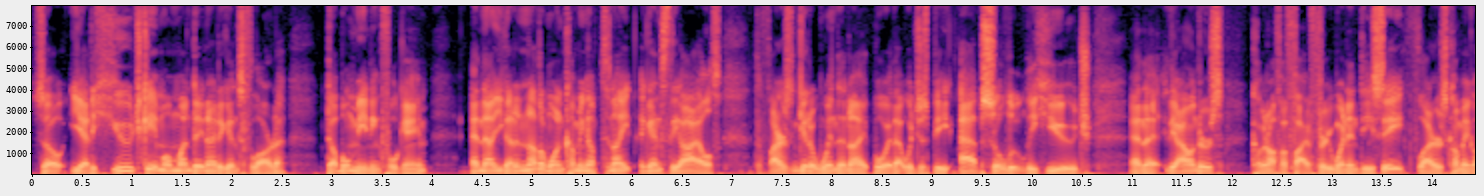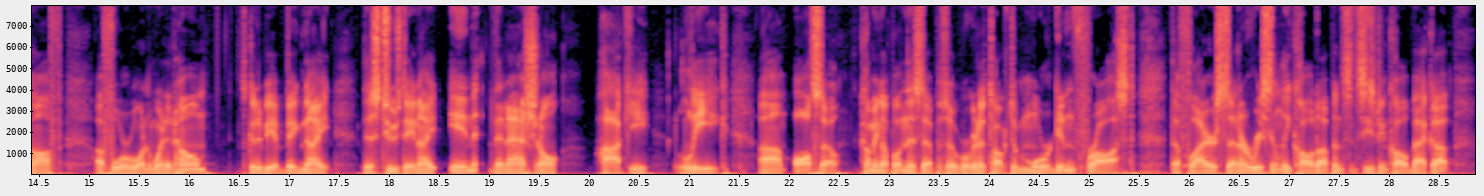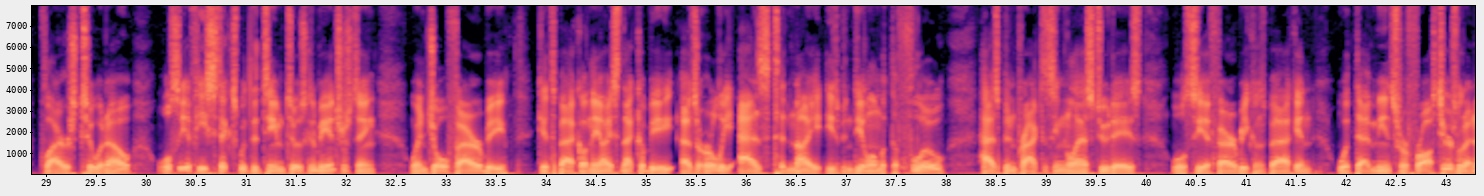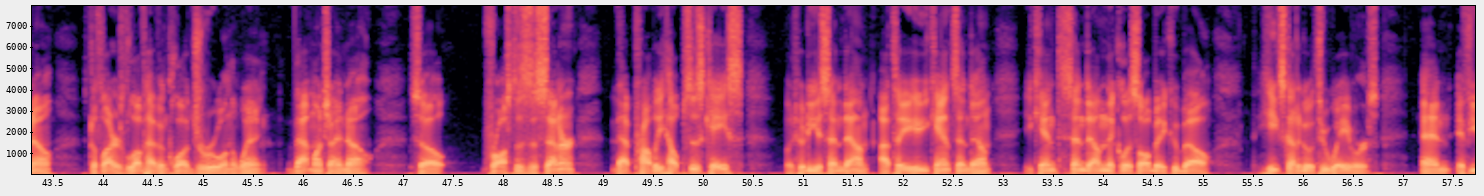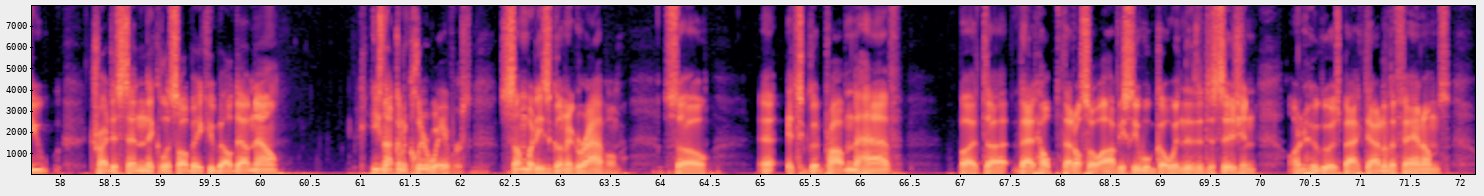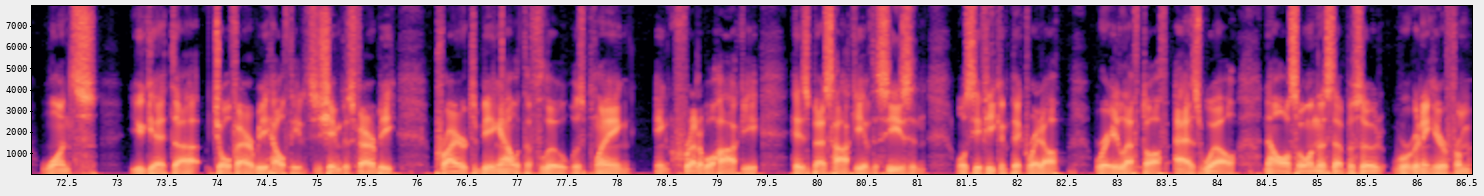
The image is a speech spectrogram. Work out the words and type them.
So you had a huge game on Monday night against Florida, double meaningful game. And now you got another one coming up tonight against the Isles. The Flyers can get a win tonight. Boy, that would just be absolutely huge. And the, the Islanders coming off a 5 3 win in D.C., Flyers coming off a 4 1 win at home. It's going to be a big night this Tuesday night in the National Hockey League. Um, also, coming up on this episode, we're going to talk to Morgan Frost. The Flyers center recently called up, and since he's been called back up, Flyers 2 0. We'll see if he sticks with the team, too. It's going to be interesting when Joel Farabee gets back on the ice, and that could be as early as tonight. He's been dealing with the flu, has been practicing the last two days. We'll see if Farabee comes back and what that means for Frost. Here's what I know the Flyers love having Claude Giroux on the wing. That much I know. So, Frost is the center. That probably helps his case. But who do you send down? I'll tell you who you can't send down. You can't send down Nicolas Aube-Kubel. He's got to go through waivers. And if you tried to send Nicolas Aube-Kubel down now, he's not going to clear waivers. Somebody's going to grab him. So eh, it's a good problem to have. But uh, that help that also obviously will go into the decision on who goes back down to the Phantoms once you get uh, Joel Farabee healthy. It's a shame because Farabee, prior to being out with the flu, was playing incredible hockey, his best hockey of the season. We'll see if he can pick right up where he left off as well. Now, also on this episode, we're going to hear from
